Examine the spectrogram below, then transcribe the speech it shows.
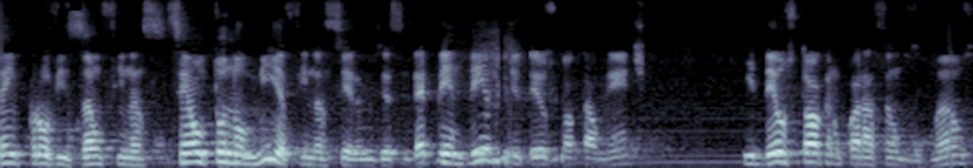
sem provisão financeira, sem autonomia financeira, vamos dizer assim, dependendo de Deus totalmente, e Deus toca no coração dos irmãos,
